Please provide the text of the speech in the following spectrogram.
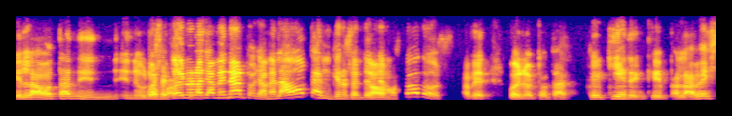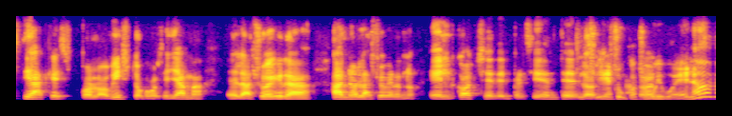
que es la OTAN en, en Europa. Pues entonces no la llame NATO, llame la OTAN, que nos entendemos todos. A ver, bueno, total, que quieren que para la bestia, que es por lo visto, como se llama, eh, la suegra, ah, no, la suegra no, el coche del presidente de Sí, los sí, es un coche muy bueno,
